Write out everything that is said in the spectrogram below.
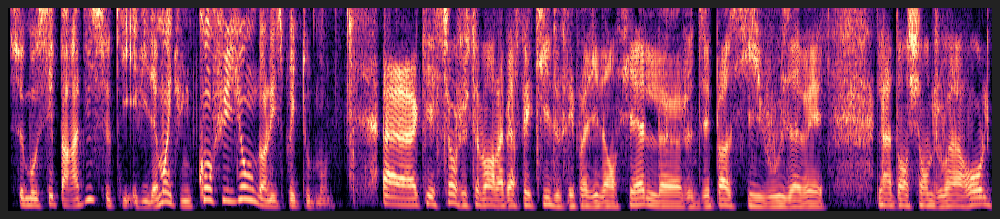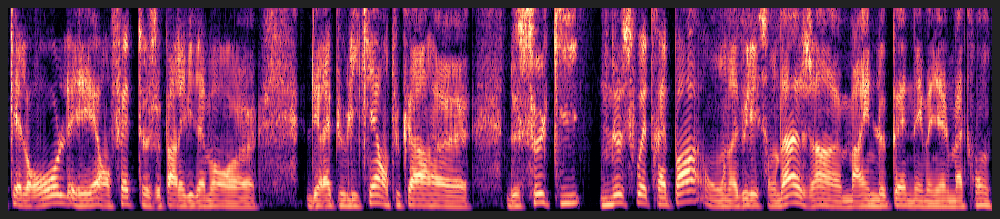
ce mot séparatiste, ce qui évidemment est une confusion dans l'esprit de tout le monde. Euh, question justement à la perspective de ces présidentielles. Euh, je ne sais pas si vous avez l'intention de jouer un rôle, quel rôle? Et en fait, je parle évidemment euh, des républicains, en tout cas de ceux qui ne souhaiterait pas, on a vu les sondages, hein, Marine Le Pen et Emmanuel Macron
